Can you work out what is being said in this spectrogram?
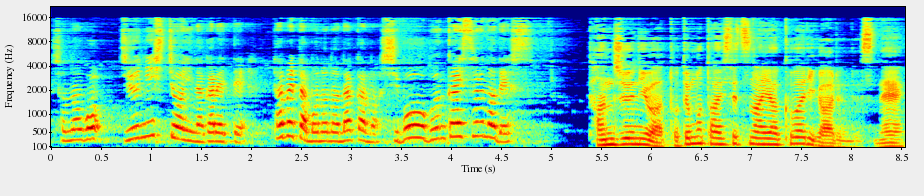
その後十二指腸に流れて食べたものの中の脂肪を分解するのです。胆汁にはとても大切な役割があるんですね。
